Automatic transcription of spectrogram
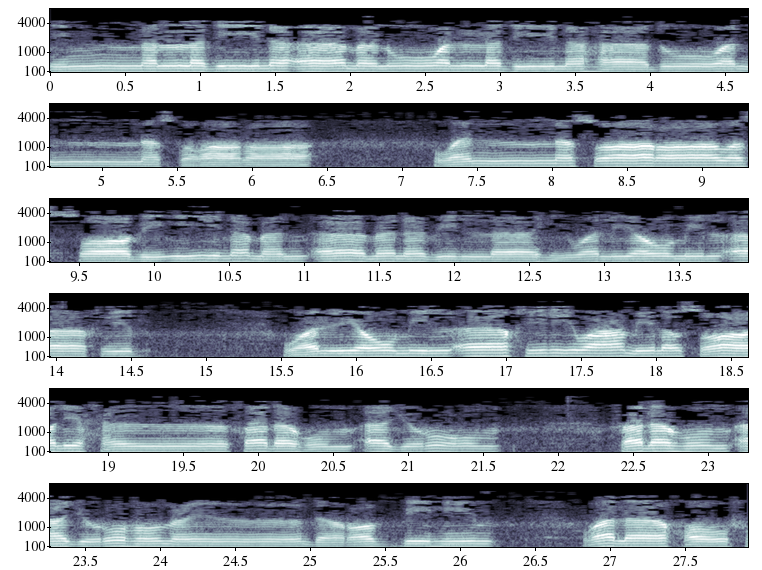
إن الذين آمنوا والذين هادوا والنصارى والنصارى والصابئين من آمن بالله واليوم الآخر واليوم الآخر وعمل صالحا فلهم أجرهم فلهم أجرهم عند ربهم ولا خوف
